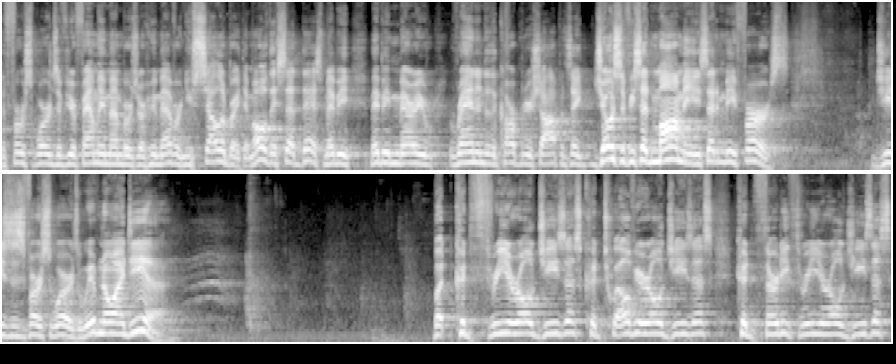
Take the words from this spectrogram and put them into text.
the first words of your family members or whomever, and you celebrate them. Oh, they said this. Maybe, maybe Mary ran into the carpenter shop and said, Joseph, he said mommy. He said it me first. Jesus' first words. We have no idea. But could three year old Jesus, could 12 year old Jesus, could 33 year old Jesus,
